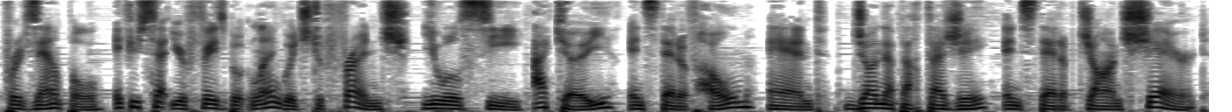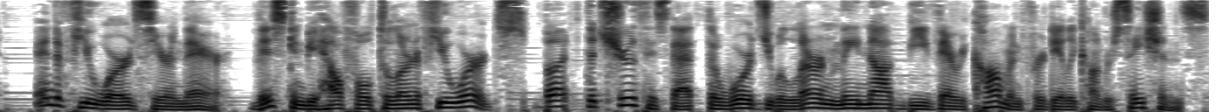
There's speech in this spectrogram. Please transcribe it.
For example, if you set your Facebook language to French, you will see accueil instead of home and John a partagé instead of John shared, and a few words here and there. This can be helpful to learn a few words, but the truth is that the words you will learn may not be very common for daily conversations.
